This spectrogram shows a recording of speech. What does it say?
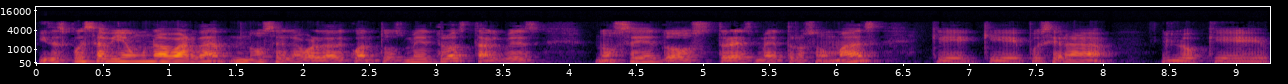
Y después había una barda, no sé la verdad de cuántos metros, tal vez, no sé, dos, tres metros o más, que, que pues era lo que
